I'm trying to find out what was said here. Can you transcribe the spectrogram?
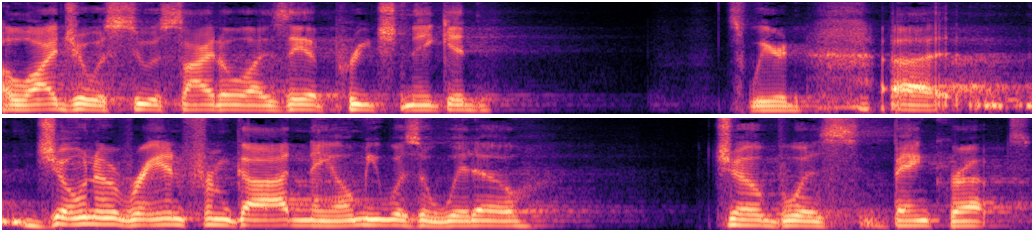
Elijah was suicidal. Isaiah preached naked. It's weird. Uh, Jonah ran from God. Naomi was a widow. Job was bankrupt.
